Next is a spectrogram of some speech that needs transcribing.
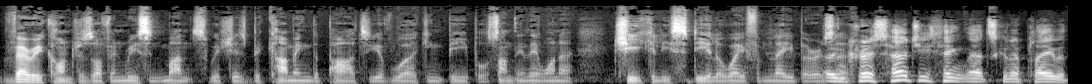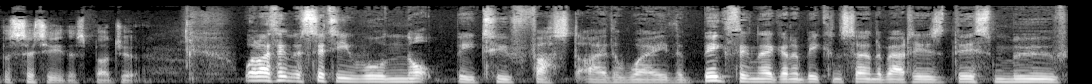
very conscious of in recent months, which is becoming the party of working people, something they want to cheekily steal away from Labour. and a... Chris, how do you think that's going to play with the city, this budget? Well, I think the city will not be too fussed either way. The big thing they're going to be concerned about is this move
